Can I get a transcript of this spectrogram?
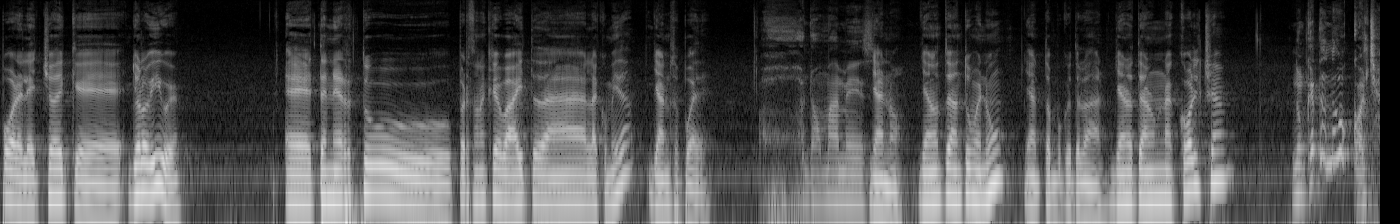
por el hecho de que... Yo lo vi, güey. Eh, tener tu persona que va y te da la comida, ya no se puede. Oh, no mames. Ya no. Ya no te dan tu menú, ya tampoco te lo dan. Ya no te dan una colcha. ¿Nunca te han dado colcha?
